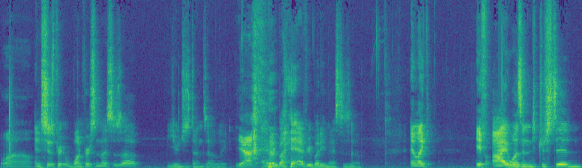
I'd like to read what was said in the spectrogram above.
Wow. And as soon as one person messes up, you're just done. So like Yeah. everybody, everybody messes up. And like, if I wasn't interested,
